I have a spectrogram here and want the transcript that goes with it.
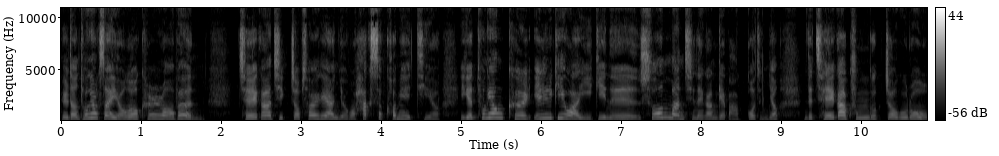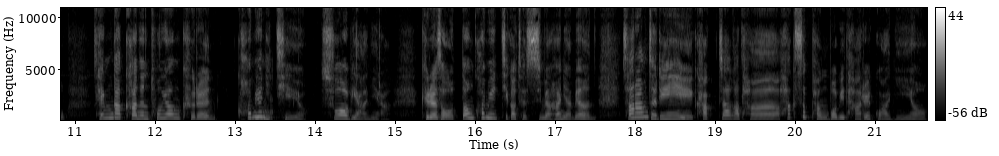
일단 통역사의 영어 클럽은 제가 직접 설계한 영어 학습 커뮤니티예요. 이게 통영클 1기와 2기는 수업만 진행한 게 맞거든요. 근데 제가 궁극적으로 생각하는 통영클은 커뮤니티예요. 수업이 아니라. 그래서 어떤 커뮤니티가 됐으면 하냐면 사람들이 각자가 다 학습 방법이 다를 거 아니에요.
